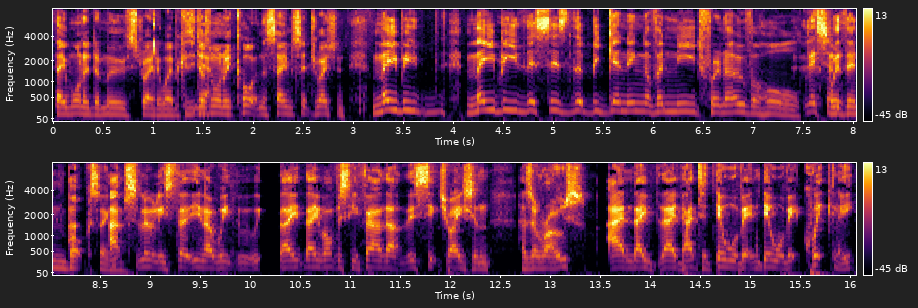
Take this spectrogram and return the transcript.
they wanted to move straight away because he doesn't Mm. Yeah. want to be caught in the same situation. Maybe maybe this is the beginning of a need for an overhaul Listen, within boxing. absolutely. So, you know, we, we they they've obviously found out this situation has arose. And they've they've had to deal with it and deal with it quickly,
